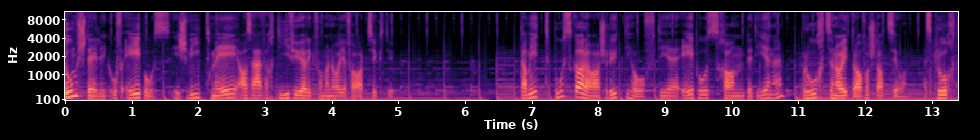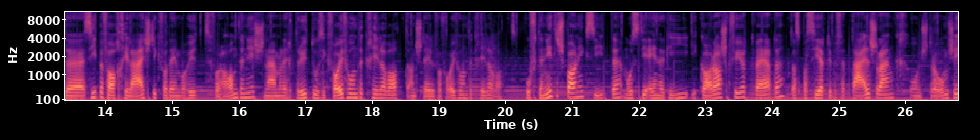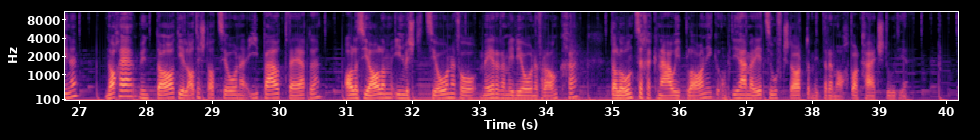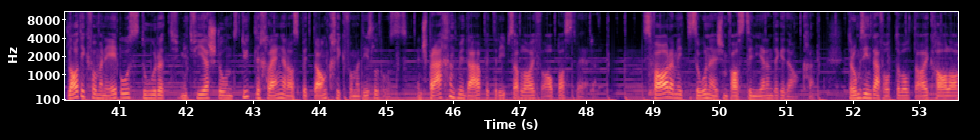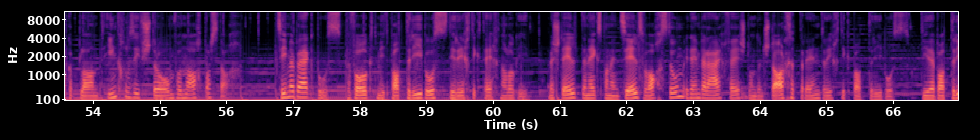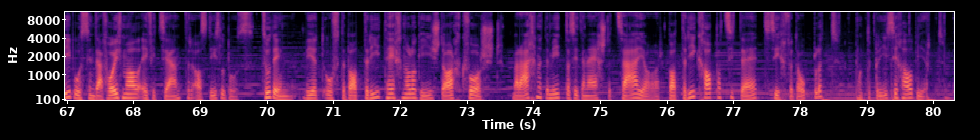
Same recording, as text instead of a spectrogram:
Die Umstellung auf E-Bus ist weit mehr als einfach die Einführung von einem neuen Fahrzeugtyp. Damit die Busgarage Rüttihof die E-Bus bedienen kann, braucht es eine neue Trafostation. Es braucht eine siebenfache Leistung von dem, was heute vorhanden ist, nämlich 3500 kW anstelle von 500 kW. Auf der Niederspannungsseite muss die Energie in die Garage geführt werden. Das passiert über Verteilschränke und Stromschienen. Nachher müssen hier die Ladestationen eingebaut werden. Alles in allem Investitionen von mehreren Millionen Franken. Da lohnt sich eine genaue Planung und die haben wir jetzt aufgestartet mit einer Machbarkeitsstudie. Die Ladung von einem E-Bus dauert mit vier Stunden deutlich länger als die Betankung von einem Dieselbus. Entsprechend müssen auch die Betriebsabläufe angepasst werden. Das Fahren mit der Sonne ist ein faszinierender Gedanke. Darum sind auch Photovoltaikanlagen geplant, inklusive Strom vom Nachbarsdach. Zimmerberg-Bus verfolgt mit Batteriebus die richtige Technologie. Man stellt ein exponentielles Wachstum in diesem Bereich fest und einen starken Trend Richtung Batteriebus. Die Batteriebus sind auch fünfmal effizienter als Dieselbus. Zudem wird auf der Batterietechnologie stark geforscht. Man rechnet damit, dass in den nächsten zehn Jahren die Batteriekapazität sich verdoppelt und der Preis sich halbiert.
